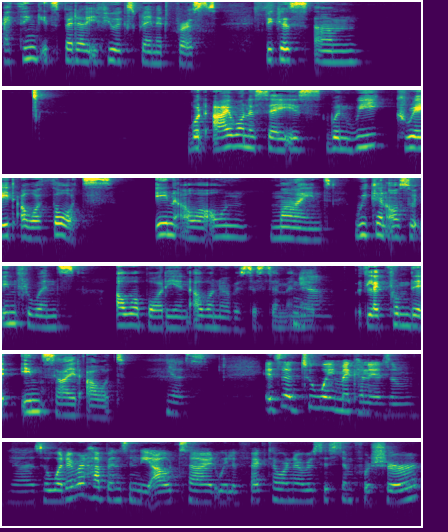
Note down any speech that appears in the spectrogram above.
I think it's better if you explain it first, because um, what I want to say is when we create our thoughts in our own mind, we can also influence our body and our nervous system, and Yeah. it- like from the inside out. Yes. It's a two way mechanism. Yeah. So whatever happens in the outside will affect our nervous system for sure.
